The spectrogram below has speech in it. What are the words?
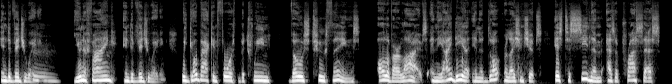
individuating, mm. unifying, individuating. We go back and forth between those two things all of our lives. And the idea in adult relationships is to see them as a process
